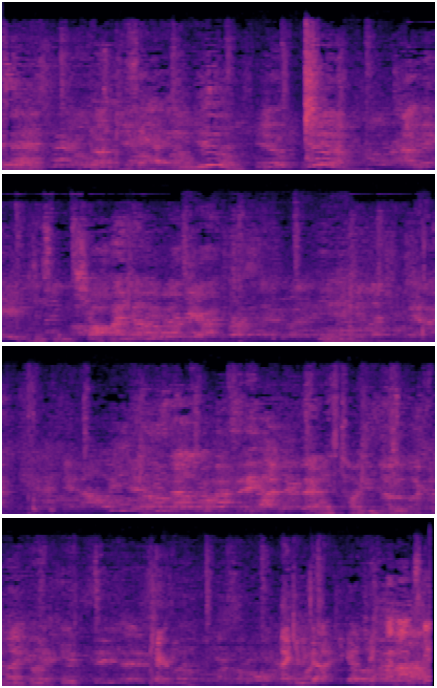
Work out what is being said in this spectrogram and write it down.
Good. Say hi to your son's here. I just been shopping. Yeah. Nice talking to you. Come back on, okay? Thank you, Michael. My mom's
